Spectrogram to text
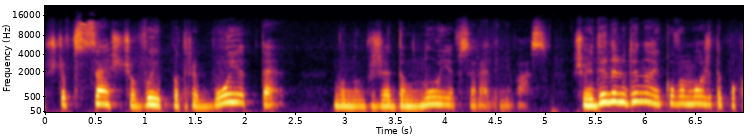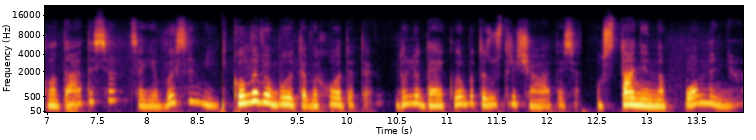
що все, що ви потребуєте, воно вже давно є всередині вас. Що єдина людина, на яку ви можете покладатися, це є ви самі. І коли ви будете виходити до людей, коли будете зустрічатися у стані наповнення,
